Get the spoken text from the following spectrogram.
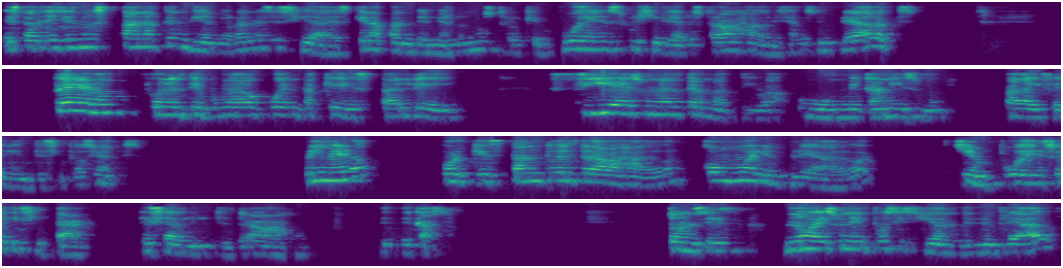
estas leyes no están atendiendo las necesidades que la pandemia nos mostró que pueden surgir a los trabajadores y a los empleadores. Pero con el tiempo me he dado cuenta que esta ley sí es una alternativa o un mecanismo para diferentes situaciones. Primero, porque es tanto el trabajador como el empleador quien puede solicitar que se habilite el trabajo desde casa. Entonces, no es una imposición del empleador,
